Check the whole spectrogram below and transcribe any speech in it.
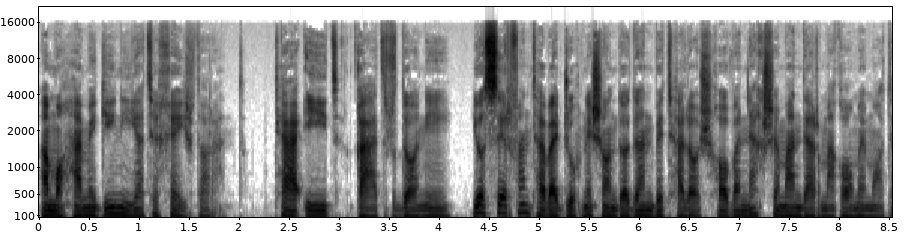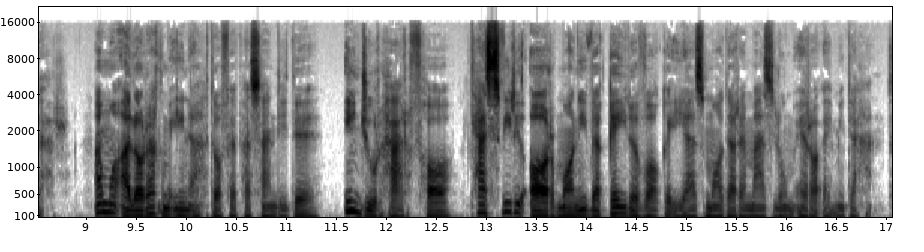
اما همگی نیت خیر دارند تایید قدردانی یا صرفا توجه نشان دادن به تلاش ها و نقش من در مقام مادر اما علیرغم این اهداف پسندیده این جور حرف ها تصویری آرمانی و غیر واقعی از مادر مظلوم ارائه می دهند.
